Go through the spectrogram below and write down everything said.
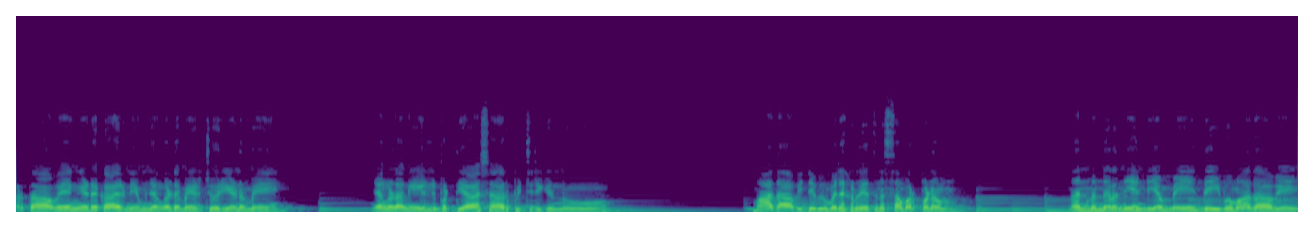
കർത്താവ് അങ്ങയുടെ കാരുണ്യം ഞങ്ങളുടെ മേൽ ചൊരിയണമേ. ഞങ്ങൾ അങ്ങയിൽ പ്രത്യാശ അർപ്പിച്ചിരിക്കുന്നു. മാതാവിന്റെ വിമല ഹൃദയത്തിന് സമർപ്പണം. നന്മ നിറഞ്ഞ എന്റെ അമ്മേ ദൈവമാതാവേ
